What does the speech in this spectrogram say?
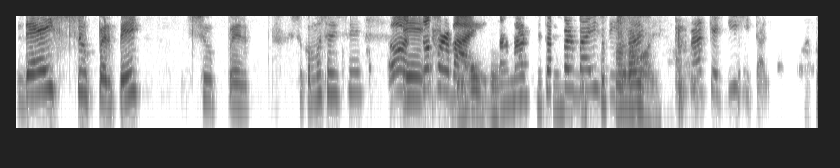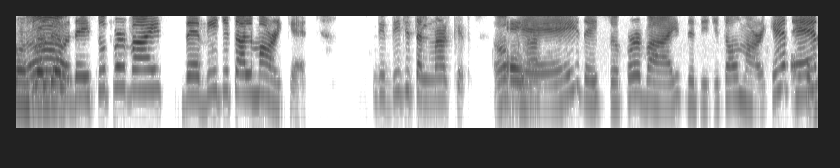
They supervise, super, su- ¿cómo se dice? Oh, Eh, supervise. Supervise the Supervise. mar- market digital. Control Oh, they supervise the digital market. The digital market. Okay, they supervise the digital market. And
